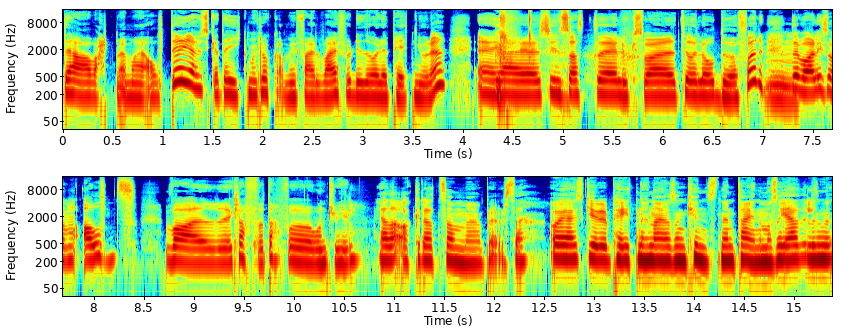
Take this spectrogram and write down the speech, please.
det har vært med meg alltid. Jeg husker at jeg gikk med klokka mi feil vei fordi det var det Peyton gjorde. Eh, jeg syns at eh, Lux var til å dø for. Mm. Det var liksom Alt var klaffet da for One Tree Hill. Jeg hadde akkurat samme opplevelse. Og jeg husker Peyton, hun er jo sånn kunstner, tegner masse. Jeg liksom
